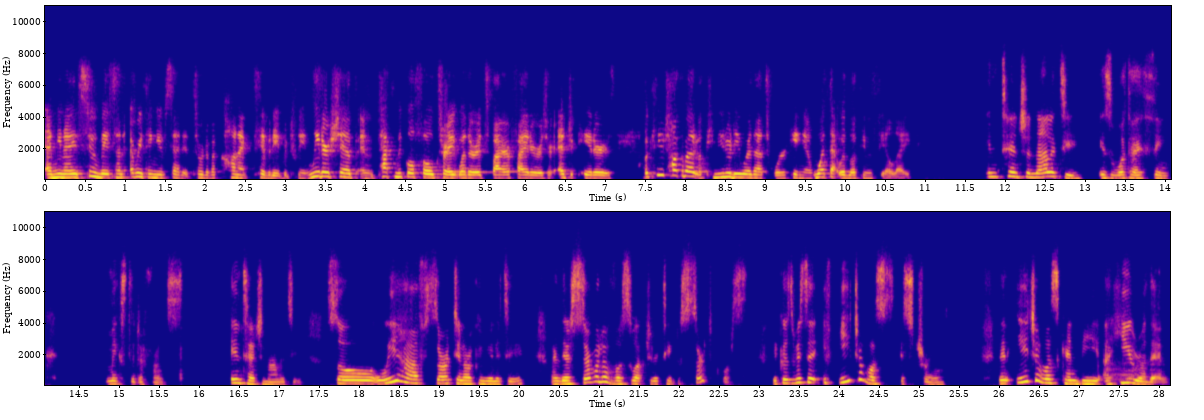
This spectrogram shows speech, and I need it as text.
I mean, I assume based on everything you've said, it's sort of a connectivity between leadership and technical folks, right? Whether it's firefighters or educators. But can you talk about a community where that's working and what that would look and feel like? Intentionality is what I think makes the difference intentionality. So we have CERT in our community, and there's several of us who actually take the CERT course because we say if each of us is trained, then each of us can be a hero then,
